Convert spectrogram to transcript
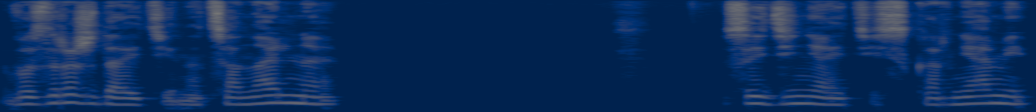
возрождайте национальное, соединяйтесь с корнями.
